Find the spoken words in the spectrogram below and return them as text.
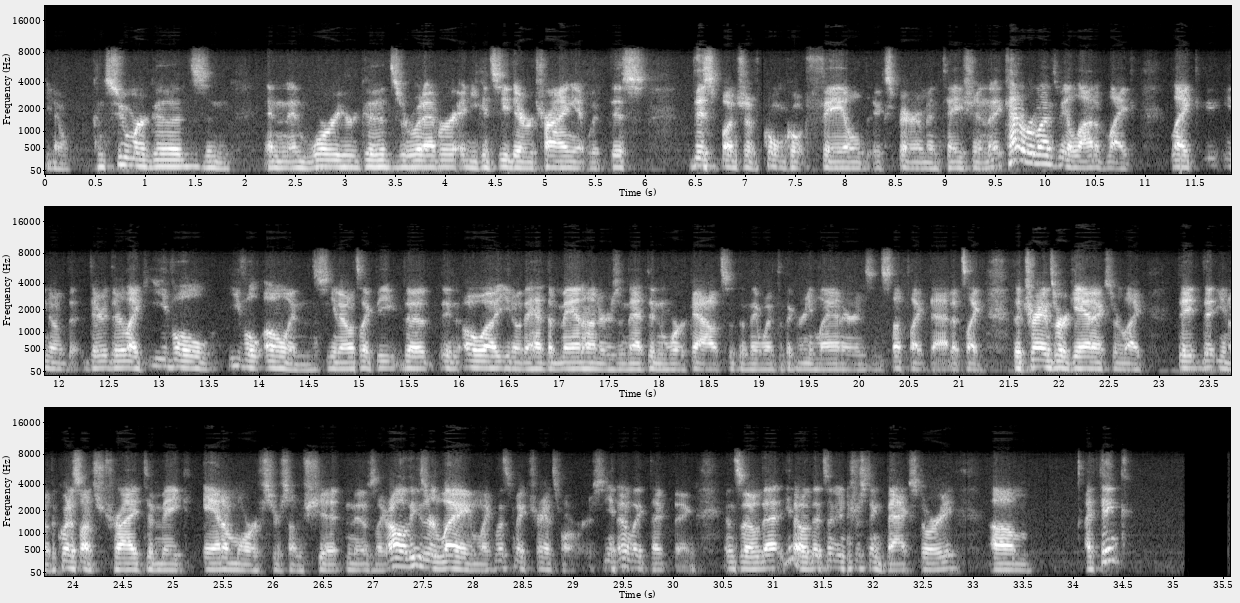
you know consumer goods and and and warrior goods or whatever, and you can see they were trying it with this this bunch of quote unquote failed experimentation. It kind of reminds me a lot of like like you know they're they're like evil evil Oans. You know, it's like the the in Oa, you know, they had the Manhunters and that didn't work out, so then they went to the Green Lanterns and stuff like that. It's like the Transorganics are like they, they, you know the quintessons tried to make animorphs or some shit and it was like oh these are lame like let's make transformers you know like type thing. And so that you know that's an interesting backstory. Um, i think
